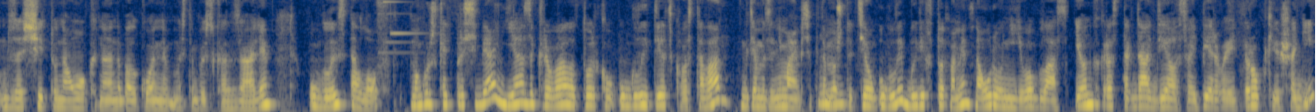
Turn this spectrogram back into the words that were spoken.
защиту на окна, на балконы мы с тобой сказали углы столов. Могу рассказать про себя. Я закрывала только углы детского стола, где мы занимаемся, потому mm-hmm. что те углы были в тот момент на уровне его глаз. И он как раз тогда делал свои первые робкие шаги.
